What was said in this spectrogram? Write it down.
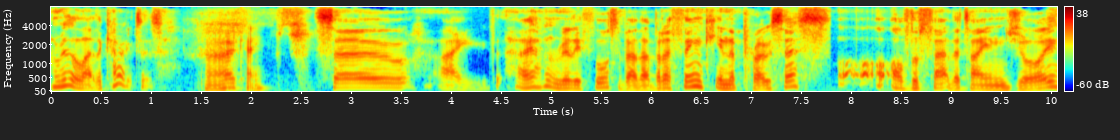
I really like the characters. Oh, okay. So I I haven't really thought about that, but I think in the process of the fact that I enjoy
